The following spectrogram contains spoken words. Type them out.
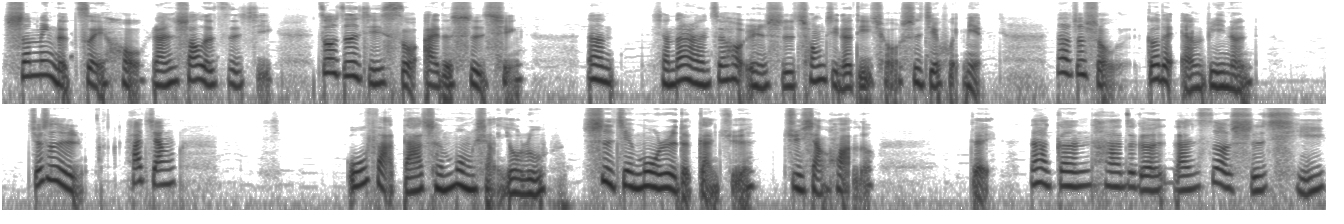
生命的最后燃烧了自己，做自己所爱的事情，那。想当然，最后陨石冲击了地球，世界毁灭。那这首歌的 MV 呢？就是他将无法达成梦想，犹如世界末日的感觉具象化了。对，那跟他这个蓝色时期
